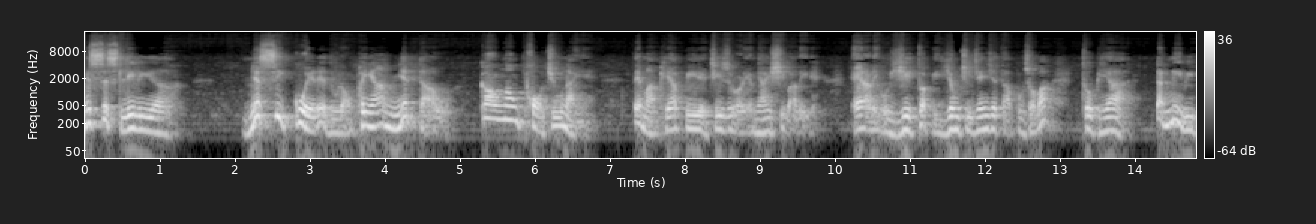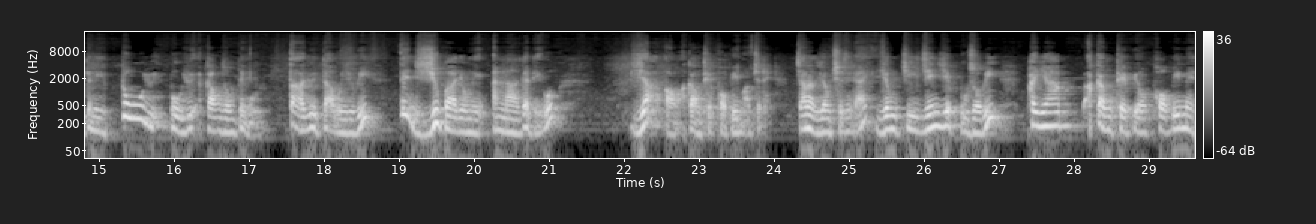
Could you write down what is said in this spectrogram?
Mrs. Lilia မျက်စိကွယ်တဲ့သူတော်ဖယားမြတ်တာကိုကောင်းကောင်းဖော်ကျူးနိုင်ရင်တဲ့မှာဖယားပေးတဲ့ကျေးဇူးတော်တွေအများကြီးရှိပါသေးတယ်အဲ့ဒါလေးကိုရေတွက်ပြီးယုံကြည်ခြင်းရတာပူဇော်ပါထို့ဖယားတနေ့ပြီးတနေ့တိုး၍ပို့၍အကောင်းဆုံးတဲ့ကိုတာ၍တာဝန်ယူပြီး တဲ့ယူပါယုံနေအနာဂတ်တွေကိုရအောင်အကောင့်ထဲပေါ်ပေးမှာဖြစ်တယ်ကျမ်းစာယုံချစ်စေတိုင်းယုံကြည်ခြင်းရပူဇော်ပြီးဖယားအကောင့်ထဲပြောပေါ်ပေးမဲ့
